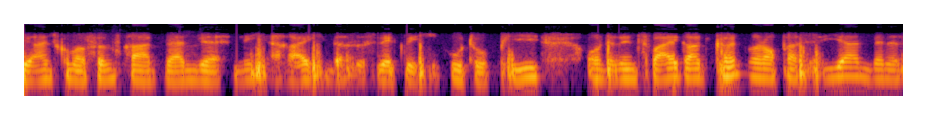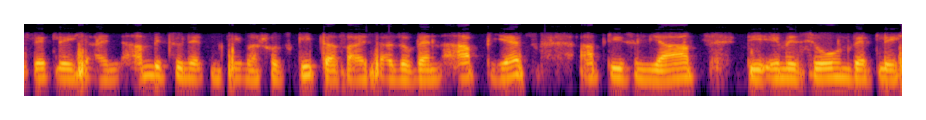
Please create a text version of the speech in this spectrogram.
die 1,5 Grad werden wir nicht erreichen. Das ist wirklich Utopie. Unter den 2 Grad könnten wir noch passieren, wenn es wirklich einen ambitionierten Klimaschutz gibt. Das heißt also, wenn ab jetzt, ab diesem Jahr die Emissionen wirklich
